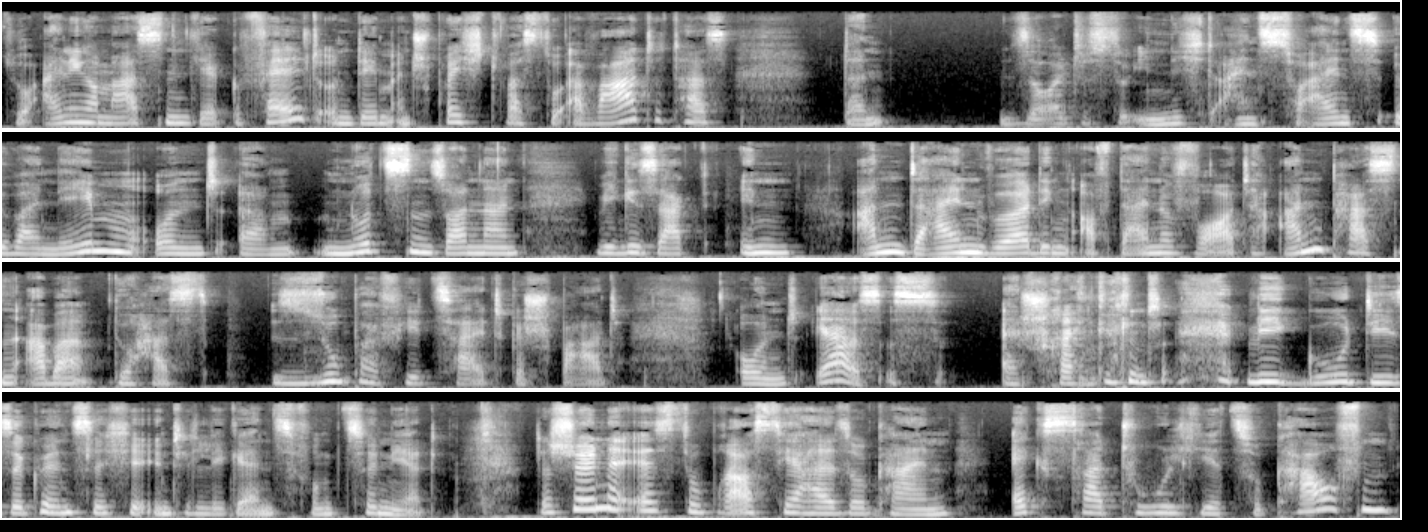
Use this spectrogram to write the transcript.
so einigermaßen dir gefällt und dem entspricht, was du erwartet hast, dann solltest du ihn nicht eins zu eins übernehmen und ähm, nutzen, sondern wie gesagt in, an dein Wording, auf deine Worte anpassen. Aber du hast super viel Zeit gespart. Und ja, es ist erschreckend, wie gut diese künstliche Intelligenz funktioniert. Das Schöne ist, du brauchst hier also kein extra Tool hier zu kaufen,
